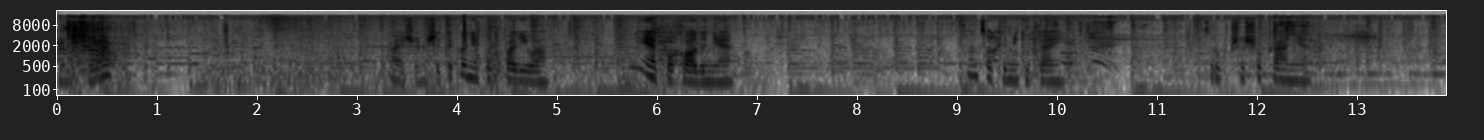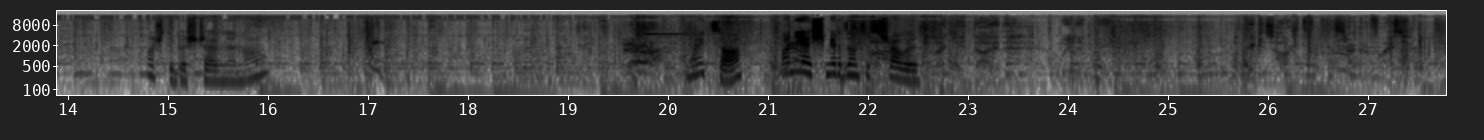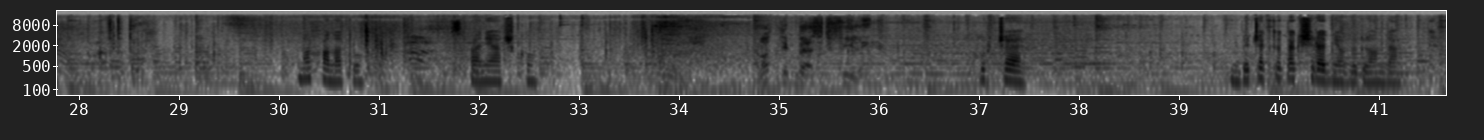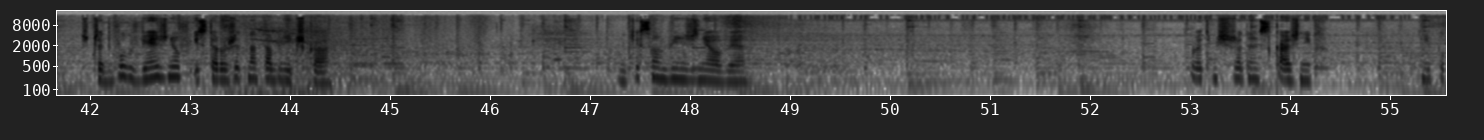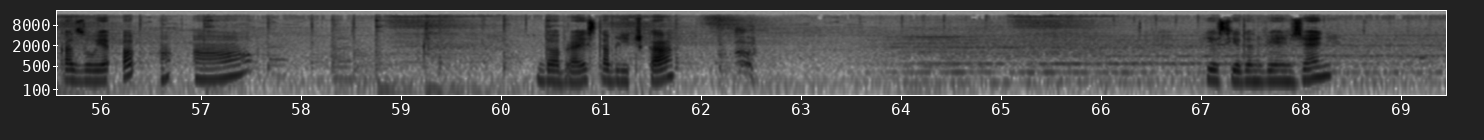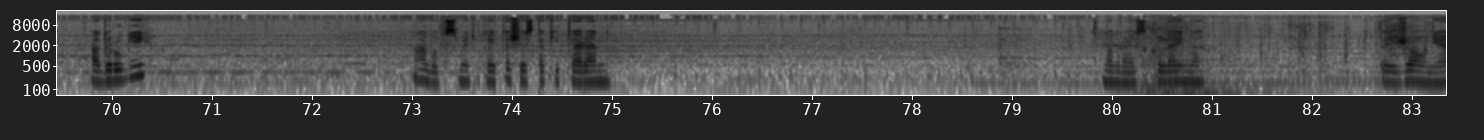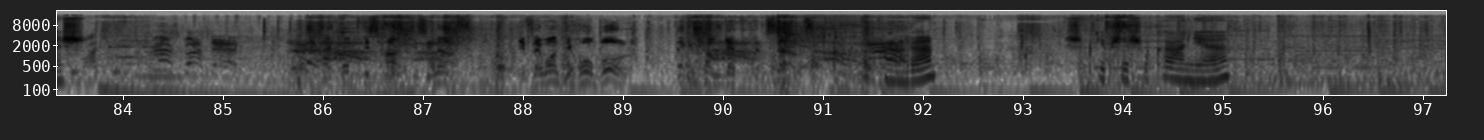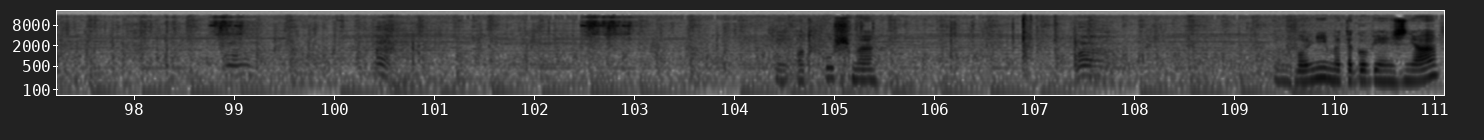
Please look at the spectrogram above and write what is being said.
Pięknie. A, jeszcze mi się tylko nie podpaliła. Nie, pochodnie. No co ty mi tutaj? Zrób przeszukanie. Oż ty bezczelny, no. No i co? O nie, śmierdzące strzały. No hono tu. Cwaniaczku. Kurczę. Byczek to tak średnio wygląda. Jeszcze dwóch więźniów i starożytna tabliczka. Gdzie są więźniowie? Nawet mi się żaden wskaźnik nie pokazuje. O, o, o. Dobra, jest tabliczka. Jest jeden więzień. A drugi? A, bo w sumie tutaj też jest taki teren. Dobra, jest kolejny. Tutaj żołnierz. I hope this is enough. If they want the whole bull, they can come get it themselves. Dobra. Szybkie przeszukanie. Otwórzmy. Uwolnijmy tego więźnia.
